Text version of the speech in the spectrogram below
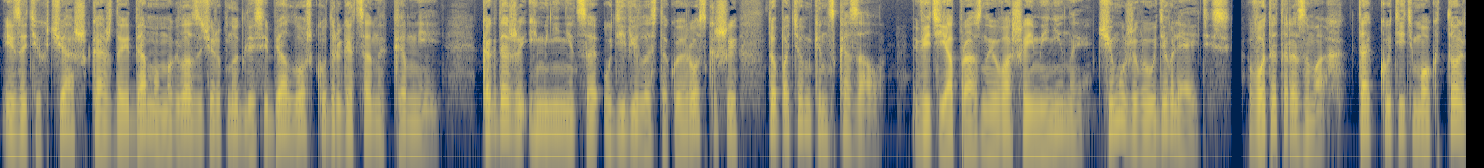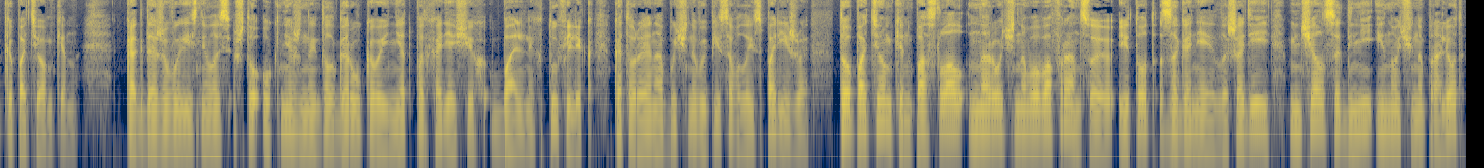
Из этих чаш каждая дама могла зачерпнуть для себя ложку драгоценных камней. Когда же именинница удивилась такой роскоши, то Потемкин сказал, «Ведь я праздную ваши именины, чему же вы удивляетесь? Вот это размах! Так кутить мог только Потемкин. Когда же выяснилось, что у княжны Долгоруковой нет подходящих бальных туфелек, которые она обычно выписывала из Парижа, то Потемкин послал нарочного во Францию, и тот, загоняя лошадей, мчался дни и ночи напролет,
